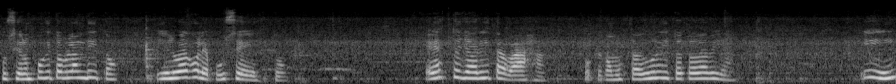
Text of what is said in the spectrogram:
pusiera un poquito blandito. Y luego le puse esto. Esto ya ahorita baja, porque como está durito todavía. Y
